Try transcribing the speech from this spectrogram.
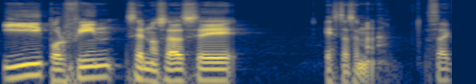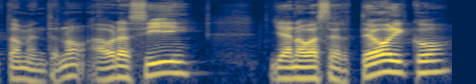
Y por fin se nos hace esta semana. Exactamente, ¿no? Ahora sí, ya no va a ser teórico,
